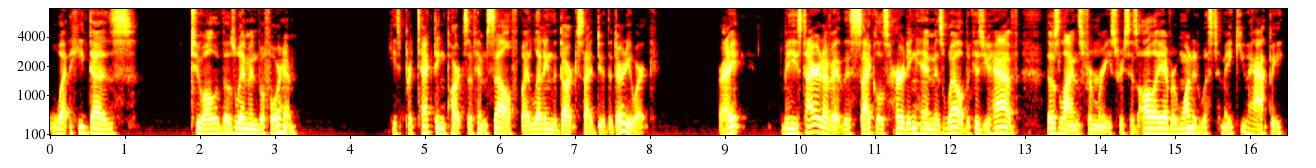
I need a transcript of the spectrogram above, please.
what he does to all of those women before him. He's protecting parts of himself by letting the dark side do the dirty work. Right? But he's tired of it. This cycle's hurting him as well because you have those lines from Rhys where he says, All I ever wanted was to make you happy.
